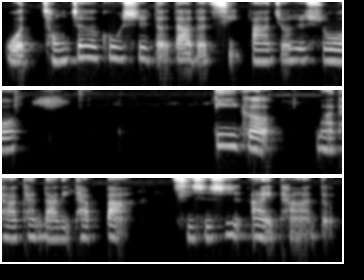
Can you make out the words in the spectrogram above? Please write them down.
我从这个故事得到的启发就是说，第一个，骂他看达里他爸。”其实是爱他的，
